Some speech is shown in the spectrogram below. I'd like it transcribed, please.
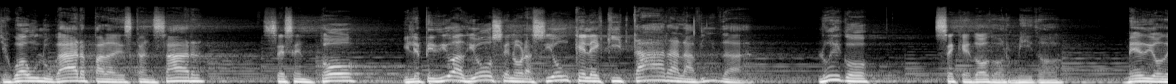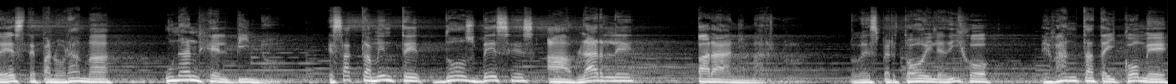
Llegó a un lugar para descansar, se sentó y le pidió a Dios en oración que le quitara la vida. Luego se quedó dormido. Medio de este panorama, un ángel vino exactamente dos veces a hablarle para animarlo. Lo despertó y le dijo, levántate y come,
